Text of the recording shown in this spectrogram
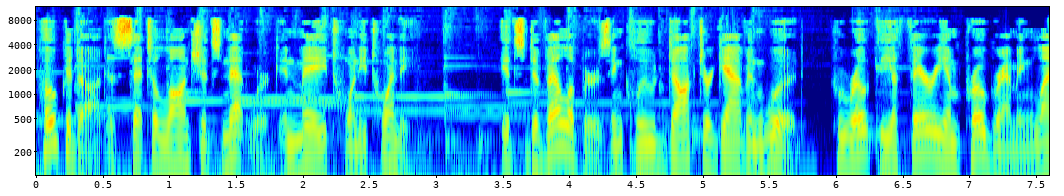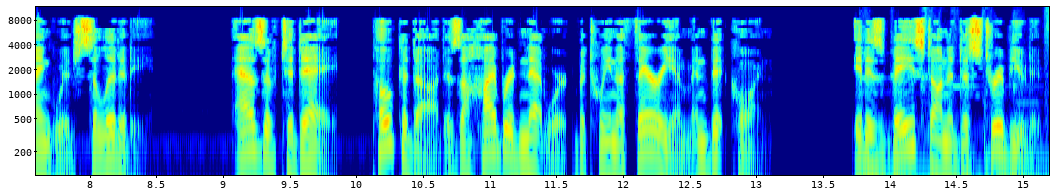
Polkadot is set to launch its network in May 2020. Its developers include Dr. Gavin Wood, who wrote the Ethereum programming language Solidity. As of today, Polkadot is a hybrid network between Ethereum and Bitcoin. It is based on a distributed,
